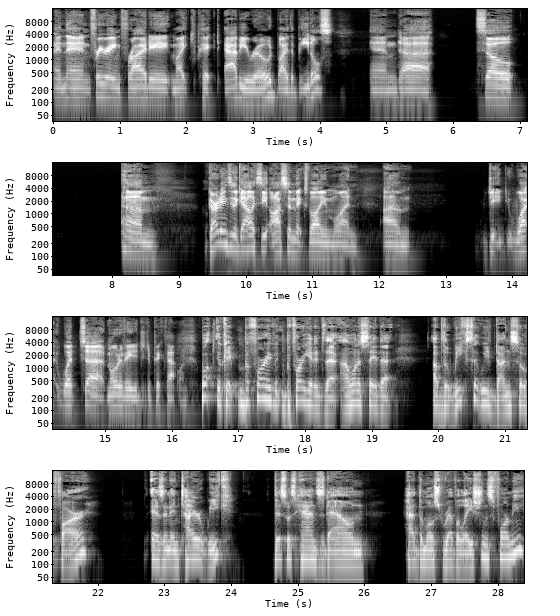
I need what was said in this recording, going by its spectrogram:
And then Free Reign Friday, Mike picked Abbey Road by the Beatles. And uh, so um, Guardians of the Galaxy Awesome Mix Volume 1. Um, what what uh, motivated you to pick that one? Well, okay. Before I even before I get into that, I want to say that of the weeks that we've done so far, as an entire week, this was hands down had the most revelations for me.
